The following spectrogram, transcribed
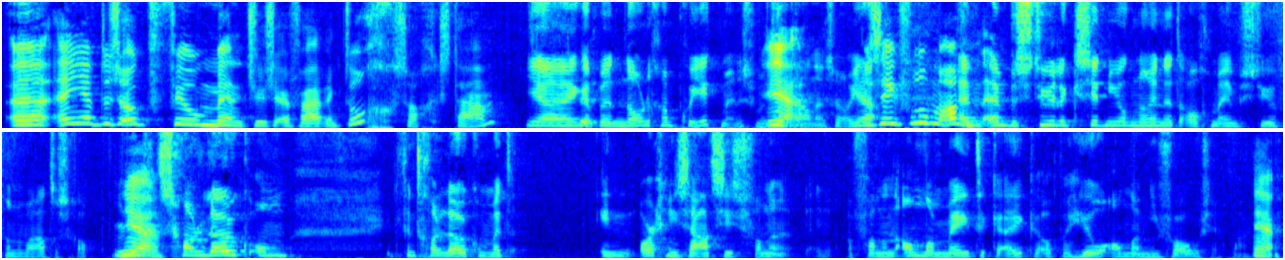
Eh, en je hebt dus ook veel managerservaring, toch? Zag ik staan. Ja, ik heb het nodig aan projectmanagement Ja. gedaan en zo. Ja. Dus ik vroeg me af. En, en bestuurlijk zit nu ook nog in het algemeen bestuur van de waterschap. En Ja. Het is gewoon leuk om. Ik vind het gewoon leuk om met in organisaties van een, van een ander mee te kijken op een heel ander niveau, zeg maar.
